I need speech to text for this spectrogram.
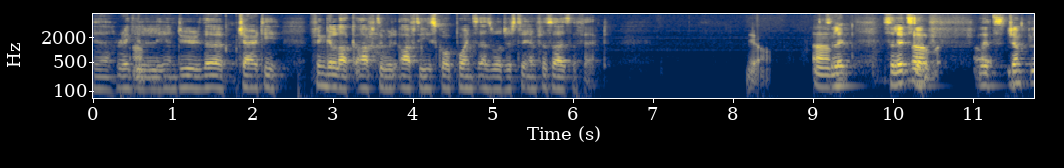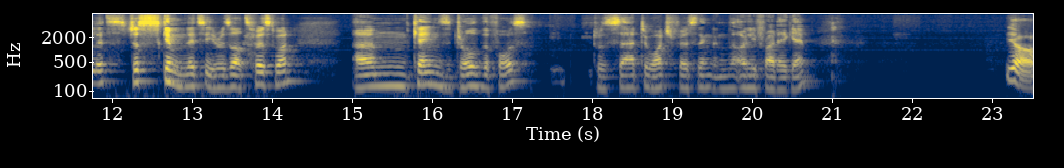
Yeah, regularly and do the charity finger lock after after you score points as well, just to emphasize the fact. Yeah. Um, So let so let's look. Let's jump. Let's just skim. Let's see results. First one, um, Canes drilled the Force. It was sad to watch. First thing in the only Friday game. yeah,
